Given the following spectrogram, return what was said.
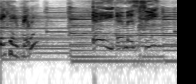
JK, really? A-M-S-T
